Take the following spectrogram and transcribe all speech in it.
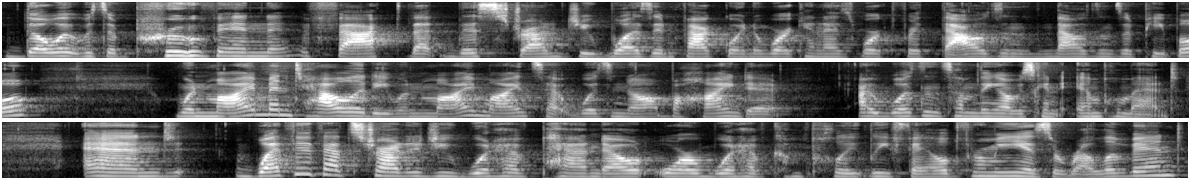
though it was a proven fact that this strategy was in fact going to work and has worked for thousands and thousands of people. When my mentality, when my mindset was not behind it, I wasn't something I was going to implement. And whether that strategy would have panned out or would have completely failed for me is irrelevant.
